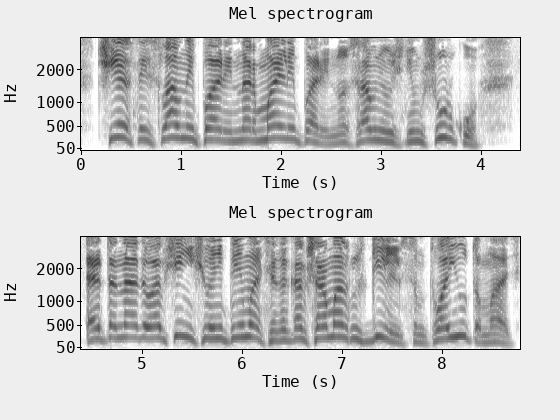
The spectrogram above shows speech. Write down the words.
— честный, славный парень, нормальный парень, но сравнивать с ним Шурку — это надо вообще ничего не понимать. Это как шарманку с Гиллельсом, твою-то мать.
